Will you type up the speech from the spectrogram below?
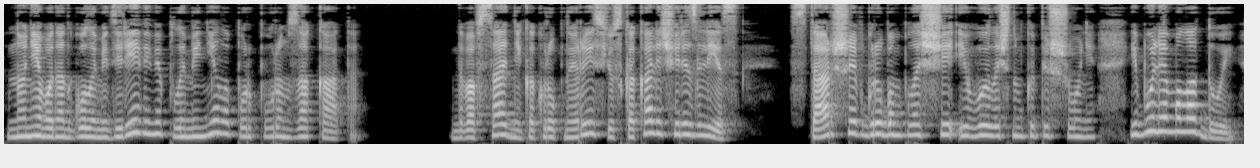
но небо над голыми деревьями пламенело пурпуром заката. Два всадника крупной рысью скакали через лес, старший в грубом плаще и войлочном капюшоне, и более молодой,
